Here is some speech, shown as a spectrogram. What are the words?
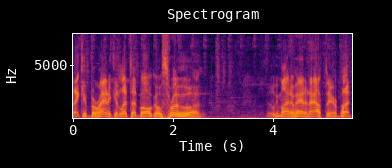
Think if Beranek had let that ball go through, uh, we might have had it out there. But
